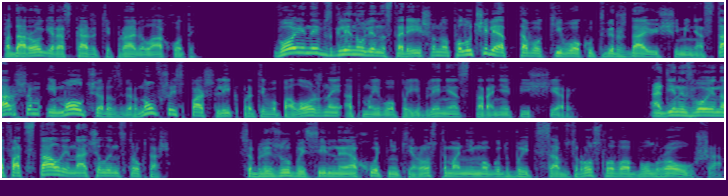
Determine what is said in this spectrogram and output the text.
по дороге расскажете правила охоты. Воины взглянули на старейшину, получили от того кивок, утверждающий меня старшим, и, молча развернувшись, пошли к противоположной от моего появления стороне пещеры. Один из воинов отстал и начал инструктаж. Саблезубы — сильные охотники, ростом они могут быть со взрослого булроуша.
